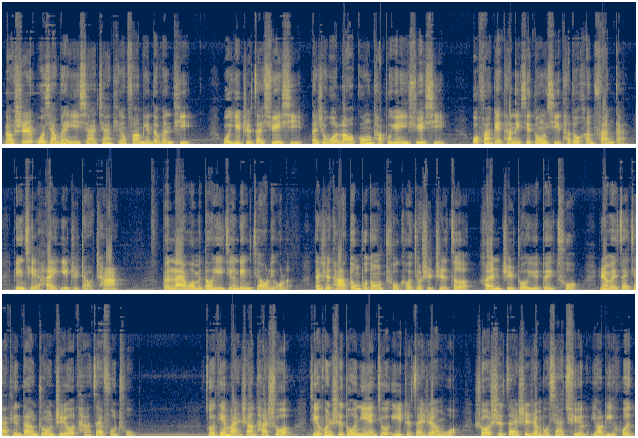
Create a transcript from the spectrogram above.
老师，我想问一下家庭方面的问题。我一直在学习，但是我老公他不愿意学习。我发给他那些东西，他都很反感，并且还一直找茬。本来我们都已经零交流了，但是他动不动出口就是指责，很执着于对错。认为在家庭当中只有他在付出。昨天晚上他说，结婚十多年就一直在忍我，说实在是忍不下去了，要离婚。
